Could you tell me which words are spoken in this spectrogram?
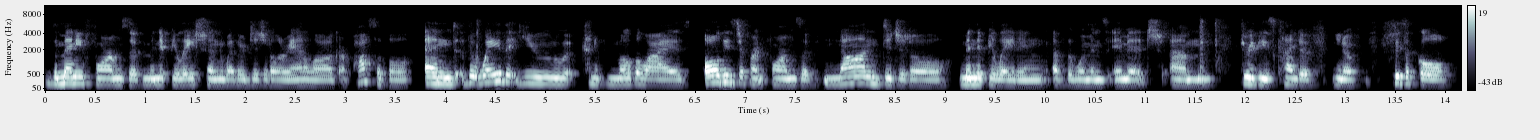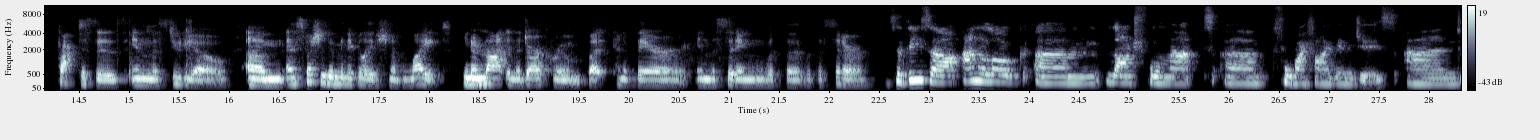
the many forms of manipulation, whether digital or analog, are possible. And the way that you kind of mobilize all these different forms of non digital manipulating of the woman's image um, through these kind of, you know, physical practices in the studio, um, and especially the manipulation of light. You know, mm-hmm. not in the dark room, but kind of there in the sitting with the with the sitter. So these are analog, um, large format um, four by five images, and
